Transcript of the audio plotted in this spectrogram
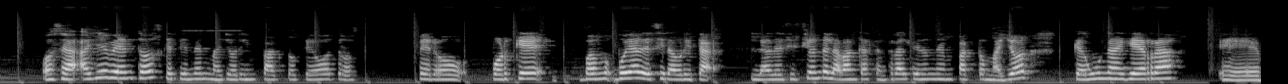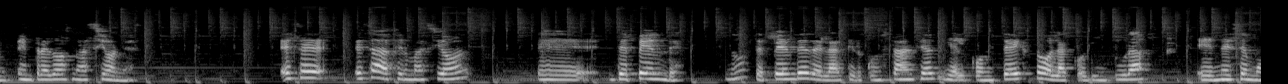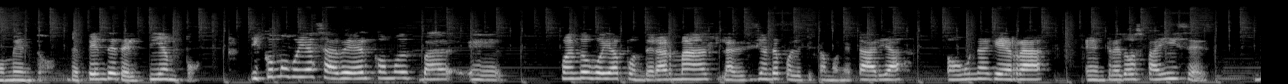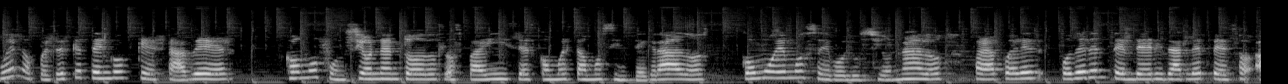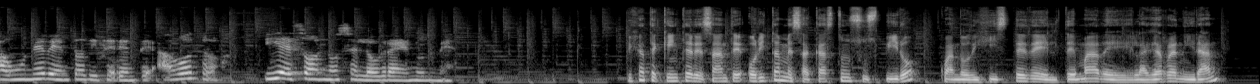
O sea, hay eventos que tienen mayor impacto que otros, pero ¿por qué? Vamos, voy a decir ahorita, la decisión de la banca central tiene un impacto mayor que una guerra eh, entre dos naciones. Esa afirmación eh, depende, ¿no? Depende de las circunstancias y el contexto o la coyuntura en ese momento, depende del tiempo. ¿Y cómo voy a saber cómo va, eh, cuándo voy a ponderar más la decisión de política monetaria o una guerra entre dos países? Bueno, pues es que tengo que saber cómo funcionan todos los países, cómo estamos integrados, cómo hemos evolucionado para poder, poder entender y darle peso a un evento diferente a otro. Y eso no se logra en un mes. Fíjate qué interesante. Ahorita me sacaste un suspiro cuando dijiste del tema de la guerra en Irán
